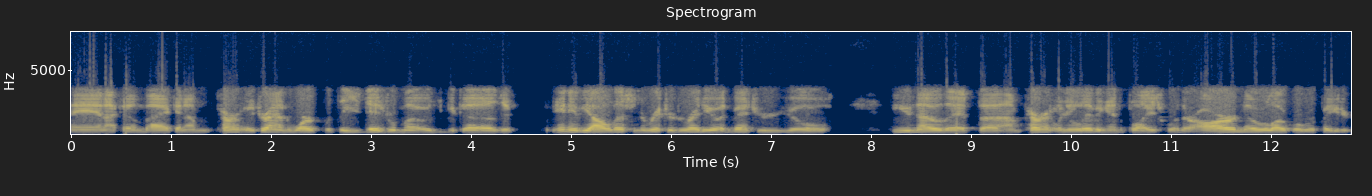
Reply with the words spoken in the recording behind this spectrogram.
and I come back and I'm currently trying to work with these digital modes because if any of y'all listen to Richard's Radio Adventure, you'll you know that uh, I'm currently living in a place where there are no local repeaters.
